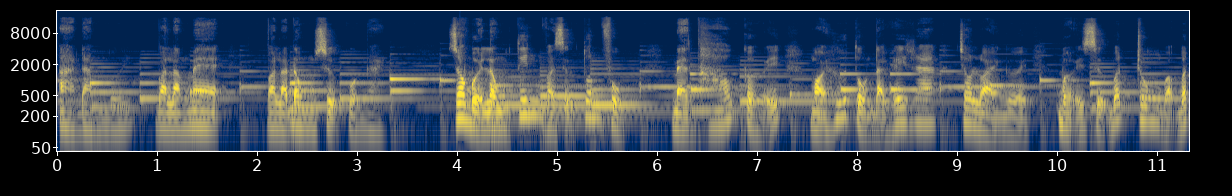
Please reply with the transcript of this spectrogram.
Adam mới và là mẹ và là đồng sự của Ngài. Do bởi lòng tin và sự tuân phục, mẹ tháo cởi mọi hư tổn đã gây ra cho loài người bởi sự bất trung và bất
